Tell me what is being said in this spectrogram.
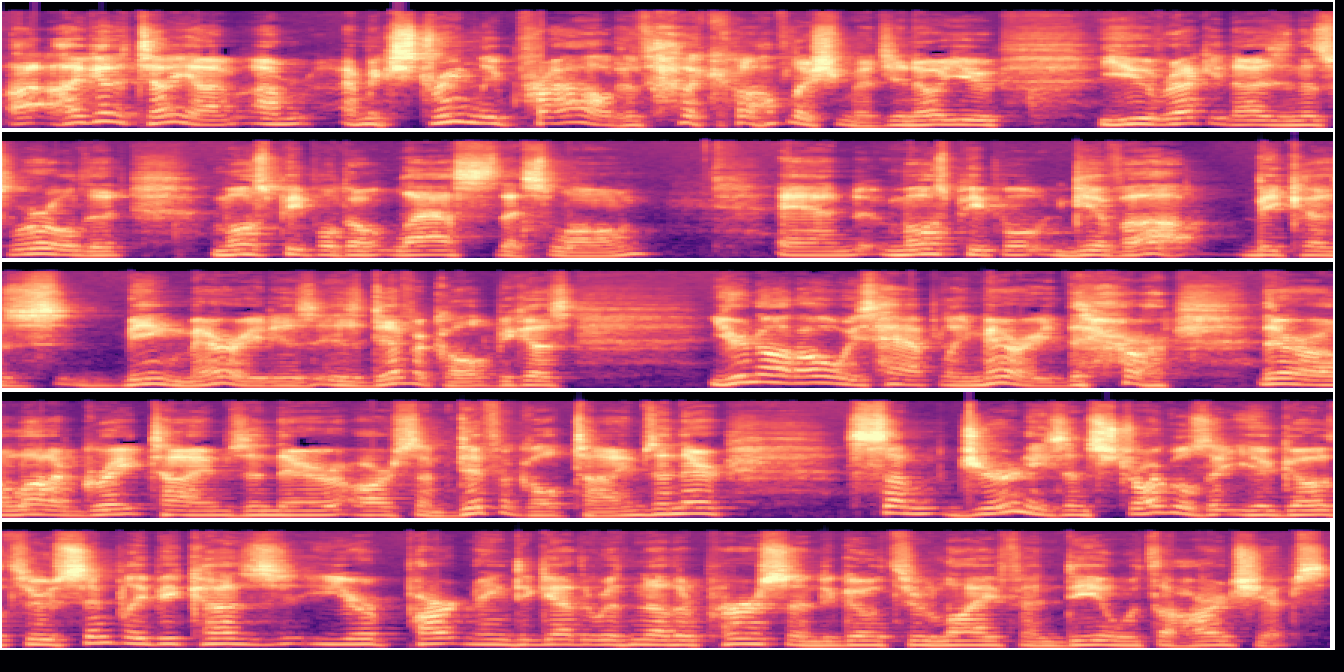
I, I got to tell you, I'm, I'm I'm extremely proud of that accomplishment. You know, you you recognize in this world that most people don't last this long, and most people give up because being married is is difficult because you're not always happily married. There are there are a lot of great times and there are some difficult times and there some journeys and struggles that you go through simply because you're partnering together with another person to go through life and deal with the hardships.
